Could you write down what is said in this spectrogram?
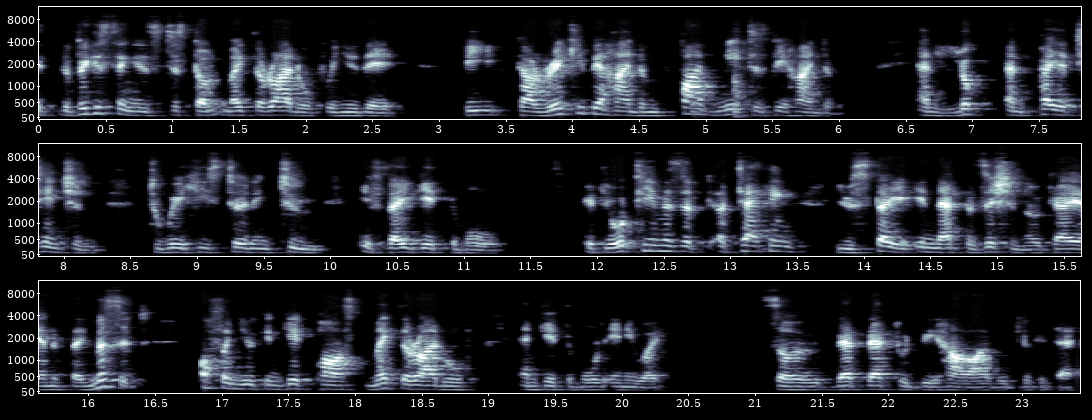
it, the biggest thing is just don't make the ride off when you're there. Be directly behind him, five meters behind him and look and pay attention to where he's turning to if they get the ball. If your team is attacking, you stay in that position, okay? And if they miss it, often you can get past, make the ride off, and get the ball anyway. So that that would be how I would look at that.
